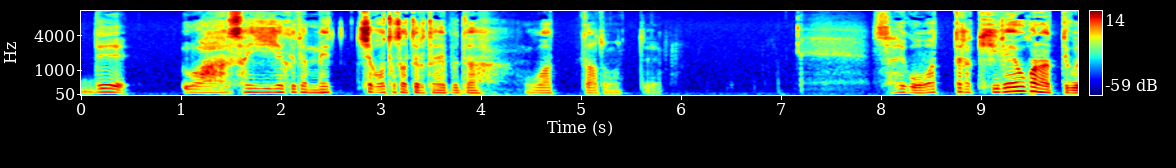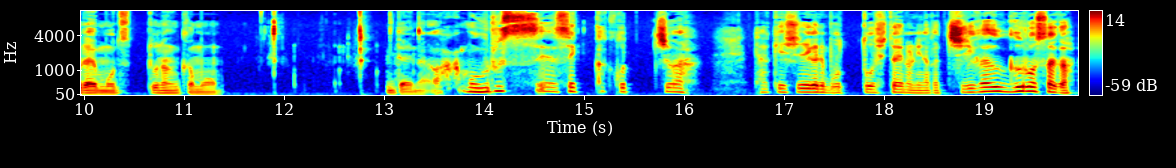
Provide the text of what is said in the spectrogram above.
で、うわぁ、最悪だ。めっちゃ音立てるタイプだ。終わったと思って。最後終わったら切れようかなってぐらいもうずっとなんかもう、みたいな。あもううるせえ。せっかくこっちは、たけし映画に没頭したいのになんか違うグロさが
